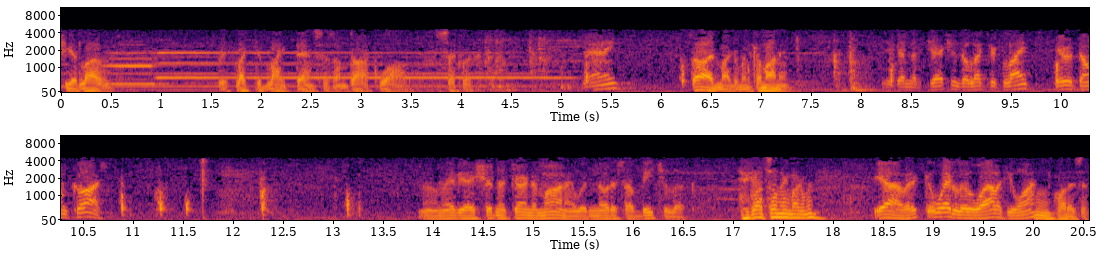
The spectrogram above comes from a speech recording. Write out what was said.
she had loved. Reflected light dances on dark wall. Sit with it. Danny, Side, Muggavan, come on in. you got an objection to electric light? Here it don't cost. Well, maybe I shouldn't have turned them on. I wouldn't notice how beat you look. You got something, Muggavan? Yeah, but it could wait a little while if you want. Hmm, what is it?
